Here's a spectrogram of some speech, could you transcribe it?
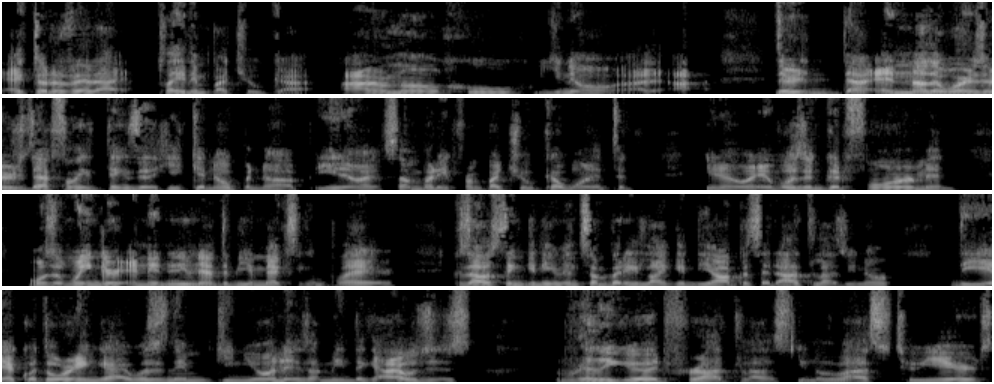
hector herrera played in pachuca. I don't know who you know I, I, there uh, in other words there's definitely things that he can open up you know if somebody from pachuca wanted to you know it was in good form and was a winger and it didn't even have to be a mexican player because i was thinking even somebody like in the opposite atlas you know the ecuadorian guy was his name quinones i mean the guy was just really good for Atlas, you know, the last two years.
